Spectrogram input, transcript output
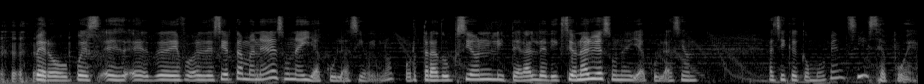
Pero pues eh, eh, de, de cierta manera es una eyaculación, ¿no? Por traducción literal de diccionario es una eyaculación. Así que como ven, sí se puede.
